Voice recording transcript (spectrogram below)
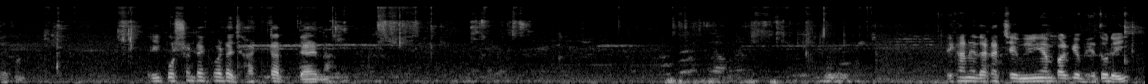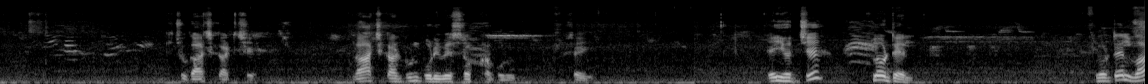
দেখুন এই পোর্শনটা খুব একটা ঝাড়টা দেয় না। এখানে দেখাচ্ছে মিলিনিয়াম পার্কের ভেতরেই কিছু গাছ কাটছে। গাছ কাটুন, পরিবেশ রক্ষা করুন, সেই। এই হচ্ছে ফ্লোটেল। ফ্লোটেল বা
